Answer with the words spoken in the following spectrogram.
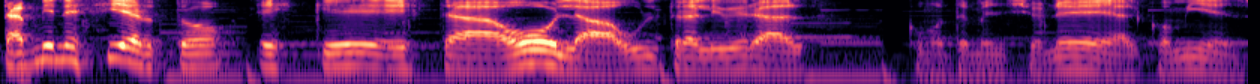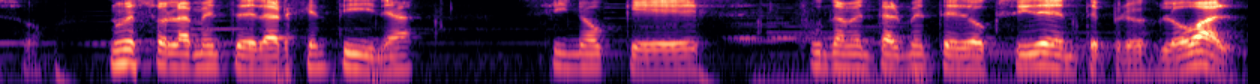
También es cierto es que esta ola ultraliberal, como te mencioné al comienzo, no es solamente de la Argentina, sino que es fundamentalmente de Occidente, pero es global.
